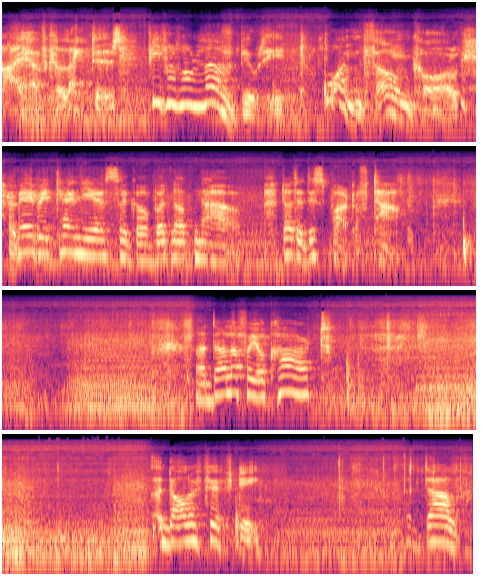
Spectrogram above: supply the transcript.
I have collectors, people who love beauty. One phone call. And... Maybe ten years ago, but not now. Not in this part of town. A dollar for your cart. A dollar fifty. A dollar.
